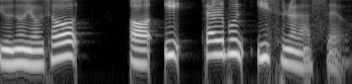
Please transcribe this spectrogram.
유는 여기서 어, 이 짧은 이 소리 났어요.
